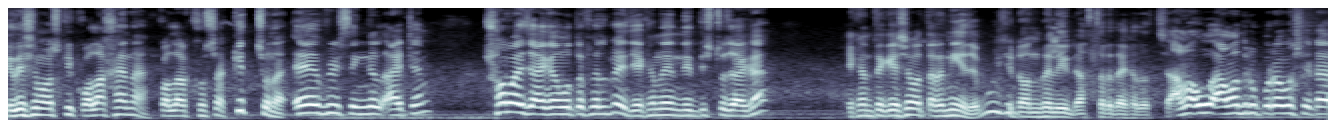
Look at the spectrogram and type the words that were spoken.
এদেশের মানুষ কি কলা খায় না? কলার খোসা কিচ্ছু না। এভরি সিঙ্গেল আইটেম সবাই জায়গা মতো ফেলবে যেখানে নির্দিষ্ট জায়গা এখান থেকে এসে তারা নিয়ে যাবে। ওই যে ডন ভ্যালির রাস্তাটা দেখা যাচ্ছে। আমার ও আমাদের উপরে অবশ্য এটা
